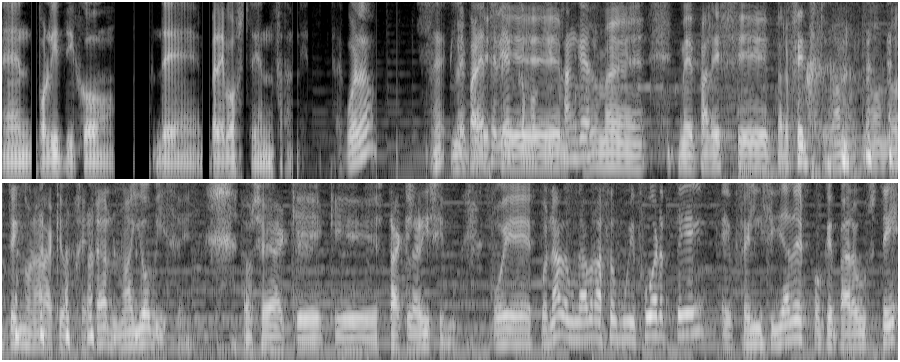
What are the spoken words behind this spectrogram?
en político de preboste en Francia. ¿De acuerdo? ¿Eh? ¿Le parece, bien como cliffhanger? Me, me parece perfecto, vamos, no, no tengo nada que objetar, no hay óbice. O sea que, que está clarísimo. Pues, pues nada, un abrazo muy fuerte, eh, felicidades porque para usted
